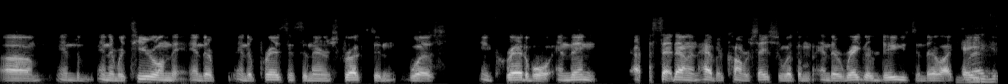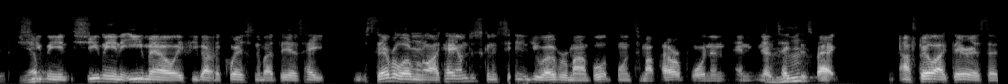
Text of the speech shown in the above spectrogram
Um, and the and the material and the and their and their presence and their instruction was incredible. And then I sat down and had a conversation with them, and they're regular dudes, and they're like, "Hey, Reg- yep. shoot me shoot me an email if you got a question about this." Hey, several of them are like, "Hey, I'm just going to send you over my bullet points in my PowerPoint, and and you know mm-hmm. take this back." I feel like there is a,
